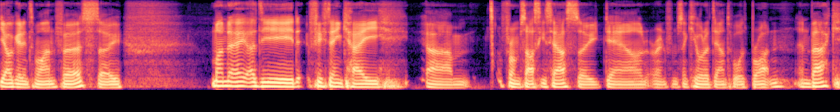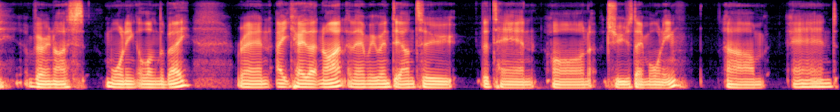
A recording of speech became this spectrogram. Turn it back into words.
yeah, I'll get into mine first. So Monday, I did 15k um, from Saski's house, so down, ran from St Kilda down towards Brighton and back. Very nice morning along the bay. Ran 8k that night, and then we went down to the tan on Tuesday morning. Um, and do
